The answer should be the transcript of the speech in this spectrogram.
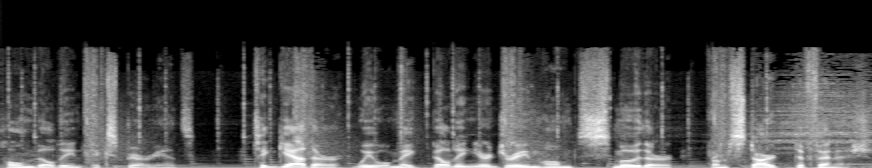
home building experience. Together, we will make building your dream home smoother from start to finish.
